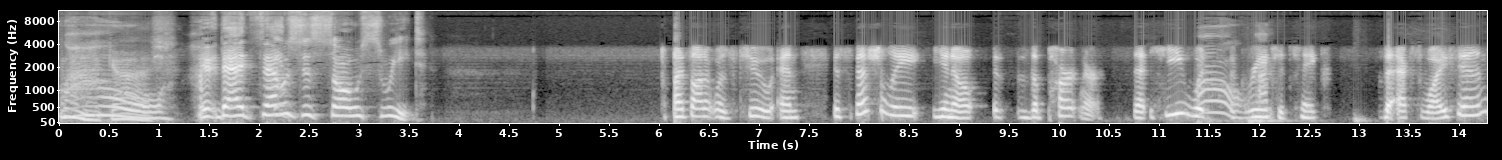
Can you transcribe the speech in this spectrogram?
Oh wow. my gosh, It- that that was just so sweet. I thought it was too, and especially you know the partner that he would Oh, agree I'm- to take the ex-wife in,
